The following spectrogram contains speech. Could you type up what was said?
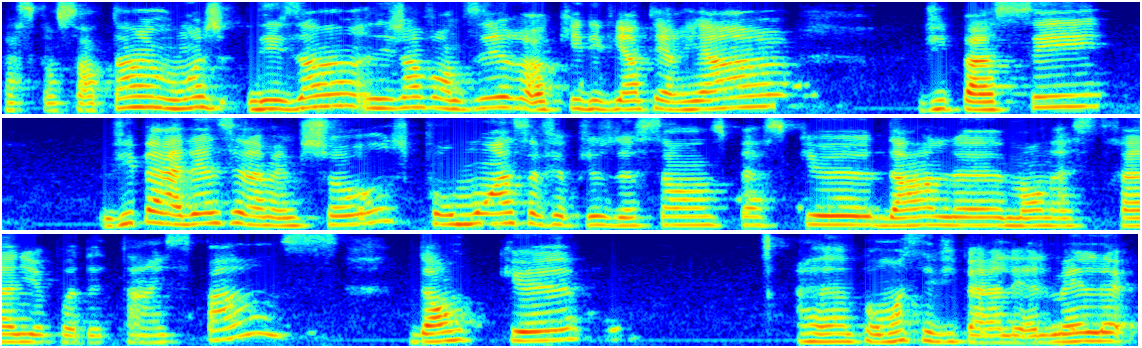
parce qu'on s'entend, moi, les gens, les gens vont dire, OK, les vies antérieures, vie passée, Vie parallèle, c'est la même chose. Pour moi, ça fait plus de sens parce que dans le monde astral, il n'y a pas de temps-espace. Donc, euh, euh, pour moi, c'est vie parallèle. Mais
